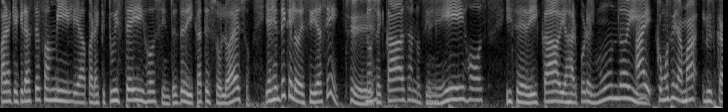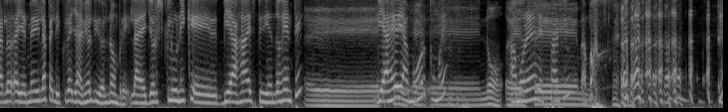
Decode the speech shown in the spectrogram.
¿Para qué creaste familia? ¿Para qué tuviste hijos? Y entonces dedícate solo a eso. Y hay gente que lo decide así. Sí. No se casa, no tiene hijos y se dedica a viajar por el mundo. Y Ay, ¿cómo se llama Luis Carlos? Ayer me vi la película, ya me olvidó el nombre. La de George Clooney que viaja despidiendo gente. Eh, ¿Viaje de amor? ¿Cómo es? eh, no. ¿Amor en el es, espacio? eh, Tampoco.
